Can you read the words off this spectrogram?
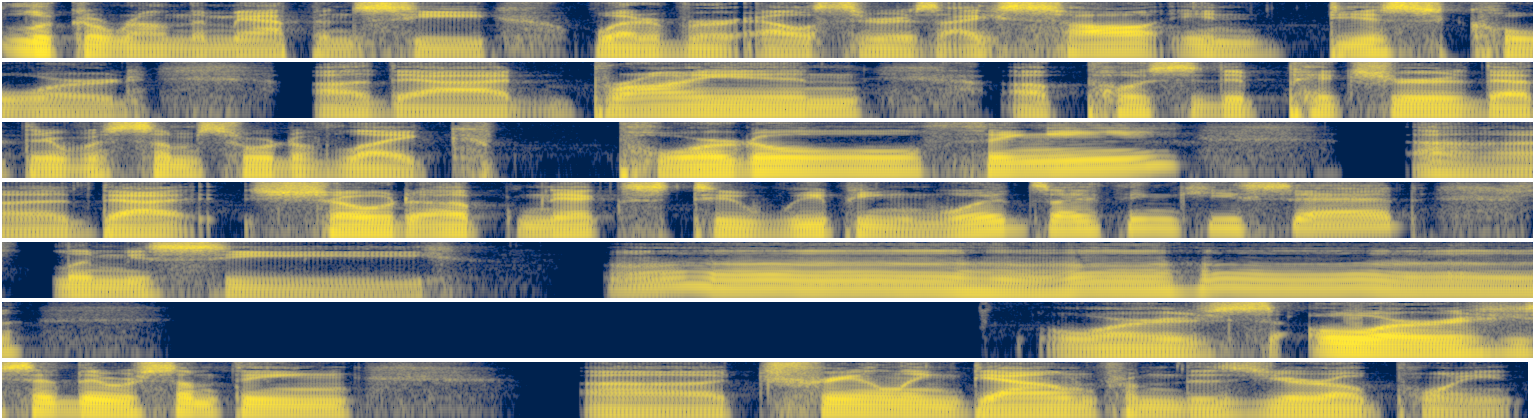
look around the map and see whatever else there is i saw in discord uh, that brian uh, posted a picture that there was some sort of like portal thingy uh, that showed up next to Weeping Woods, I think he said. Let me see. Uh, or or he said there was something uh, trailing down from the zero point,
